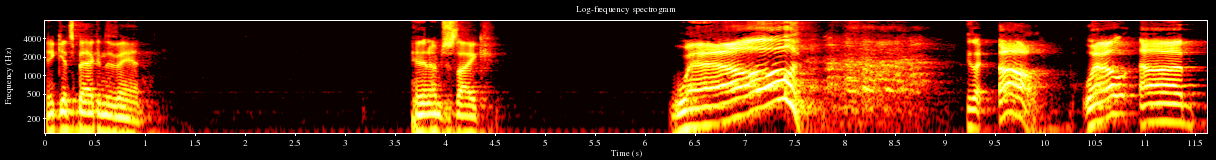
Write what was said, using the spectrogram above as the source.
And he gets back in the van. And then I'm just like, well? He's like, oh, well, uh,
